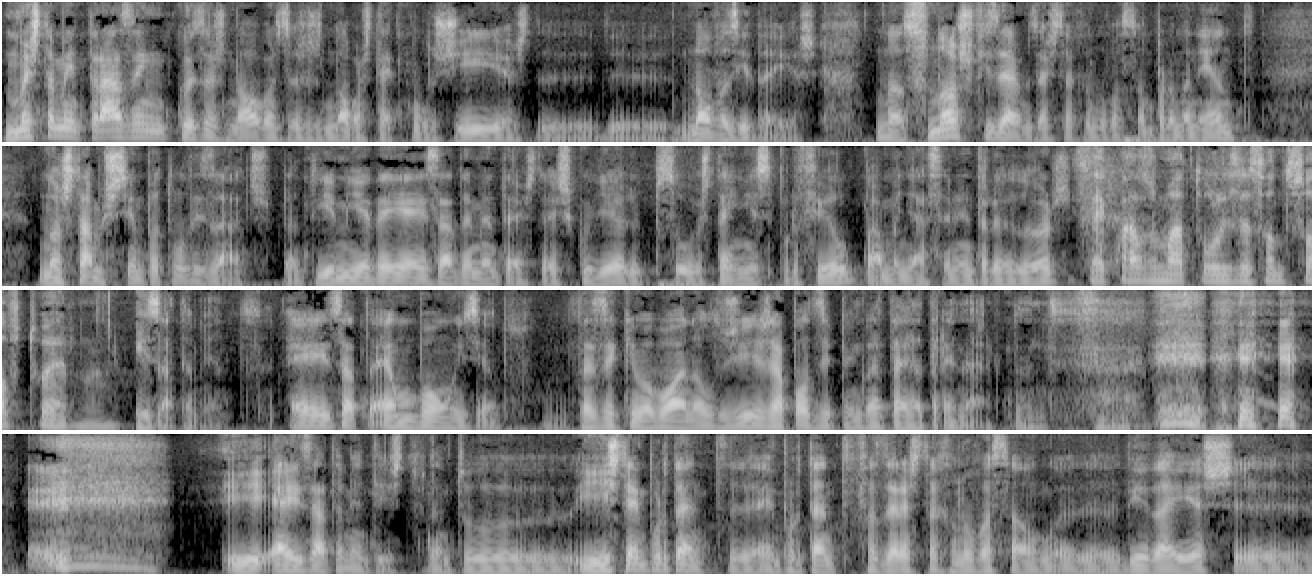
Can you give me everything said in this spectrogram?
Mas também trazem coisas novas, as novas tecnologias, de, de novas ideias. Se nós fizermos esta renovação permanente, nós estamos sempre atualizados. Portanto, e a minha ideia é exatamente esta: é escolher pessoas que têm esse perfil para amanhã serem treinadores. Isso é quase uma atualização de software, não é? Exatamente. É, exato, é um bom exemplo. Faz aqui uma boa analogia, já podes ir para a Inglaterra treinar. Portanto. E é exatamente isto. Portanto, e isto é importante. É importante fazer esta renovação eh, de ideias eh,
